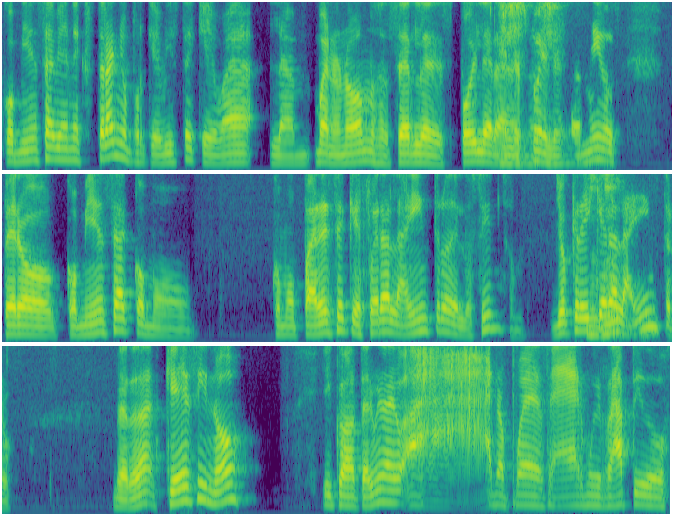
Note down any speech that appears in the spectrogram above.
comienza bien extraño, porque viste que va la, bueno, no vamos a hacerle spoiler a los amigos, pero comienza como, como parece que fuera la intro de Los Simpsons. Yo creí que era la intro, ¿verdad? ¿Qué si no? Y cuando termina digo, ah, no puede ser, muy rápido,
